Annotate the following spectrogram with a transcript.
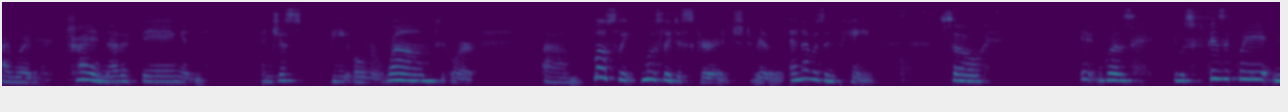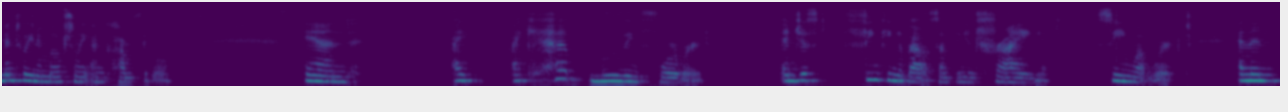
I would try another thing and and just be overwhelmed or um, mostly mostly discouraged really and i was in pain so it was it was physically mentally and emotionally uncomfortable. And i i kept moving forward and just thinking about something and trying it seeing what worked and then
